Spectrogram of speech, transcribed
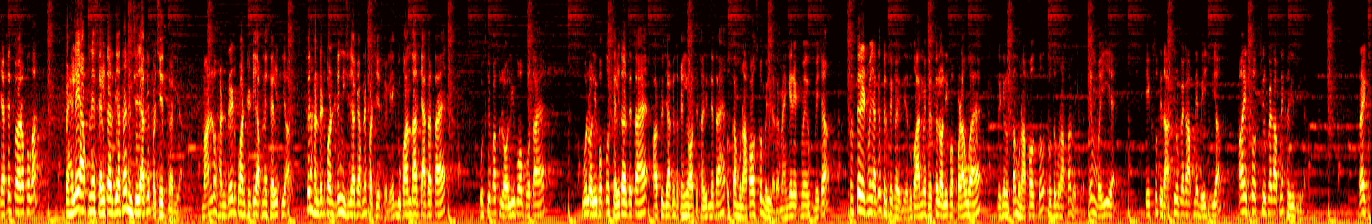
कैसे स्क्वायर होगा? पहले आपने सेल कर दिया था, नीचे जाके परचेज कर लिया। मान लो हंड्रेड क्वांटिटी आपने सेल किया, फिर हंड्रेड क्वांटिटी नीचे जाकर आपने परचेज कर लिया। दुकानदार क्या करता है? उसके पास लॉलीपॉप होता है, वो लॉलीपॉप को सेल कर देता है और फिर जाकर कहीं और खरीद लेता है, उसका मुनाफा उसको मिल जाता है। महँगे रेट में बेचा, सस्ते रेट में जाकर फिर से खरीद दुकान में फिर से लॉलीपॉप पड़ा हुआ है, लेकिन उसका मुनाफा उसको, शुद्ध मुनाफा मिल गया। वही है, एक सौ तिरासी रुपये आपने बेच दिया और एक सौ अस्सी रुपये आपने खरीद लिया। राइट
